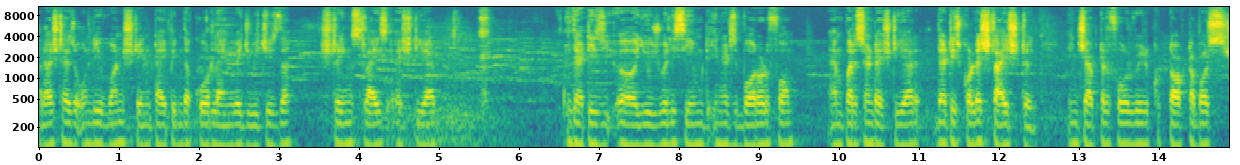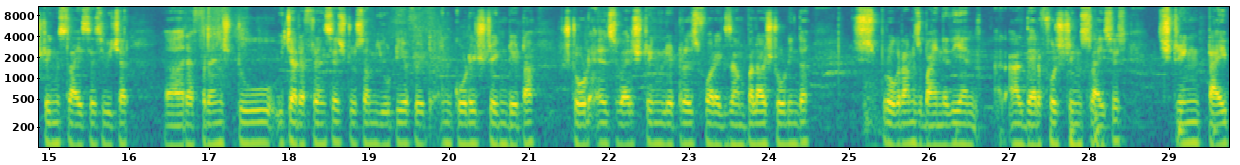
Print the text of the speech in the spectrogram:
Rust has only one string type in the core language which is the string slice str that is uh, usually seen in its borrowed form ampersand str that is called a slice string. In chapter 4 we talked about string slices which are uh, reference to which are references to some UTF-8 encoded string data stored elsewhere. String literals, for example, are stored in the program's binary and are therefore string slices. String type,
